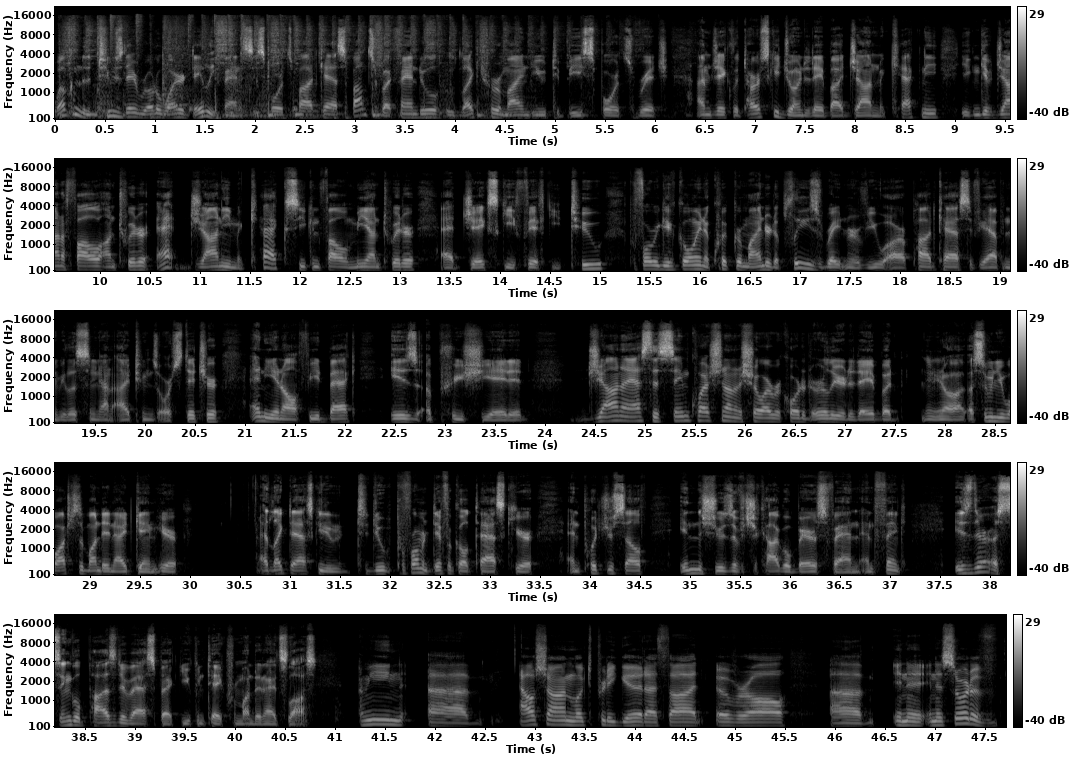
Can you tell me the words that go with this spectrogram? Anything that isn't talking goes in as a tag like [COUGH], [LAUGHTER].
Welcome to the Tuesday RotoWire Daily Fantasy Sports Podcast, sponsored by FanDuel, who'd like to remind you to be sports rich. I'm Jake Letarski, joined today by John McKechnie. You can give John a follow on Twitter at Johnny McKechs. You can follow me on Twitter at JakeSki52. Before we get going, a quick reminder to please rate and review our podcast if you happen to be listening on iTunes or Stitcher. Any and all feedback is appreciated. John, I asked this same question on a show I recorded earlier today, but you know, assuming you watched the Monday night game here, I'd like to ask you to do perform a difficult task here and put yourself in the shoes of a Chicago Bears fan and think: Is there a single positive aspect you can take from Monday night's loss? I mean, uh, Alshon looked pretty good. I thought overall, uh, in a in a sort of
